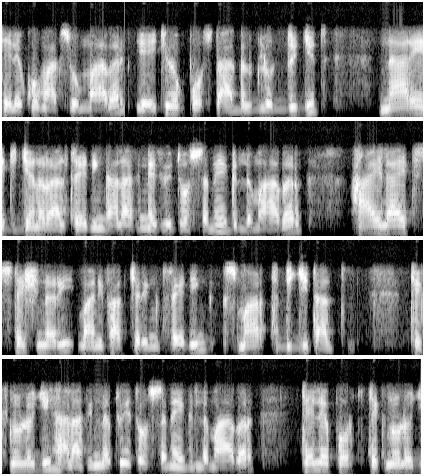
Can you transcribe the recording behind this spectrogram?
ቴሌኮም አክሲዮን ማህበር፣ የኢትዮ ፖስታ አገልግሎት ድርጅት፣ ናሬድ ጄኔራል ትሬዲንግ ኃላፊነቱ የተወሰነ የግል ማህበር፣ ሃይላይት ስቴሽነሪ ማኒፋክቸሪንግ ትሬዲንግ፣ ስማርት ዲጂታል ቴክኖሎጂ ኃላፊነቱ የተወሰነ የግል ማህበር፣ ቴሌፖርት ቴክኖሎጂ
